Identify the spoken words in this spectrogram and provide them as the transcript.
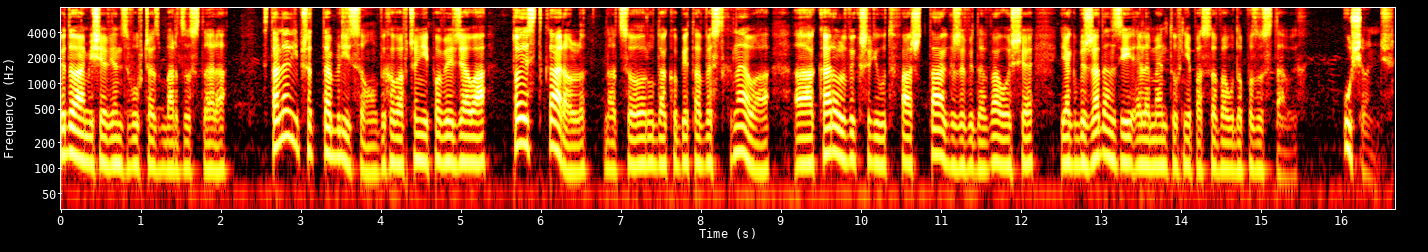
Wydała mi się więc wówczas bardzo stara. Stanęli przed tablicą. Wychowawczyni powiedziała – to jest Karol, na co ruda kobieta westchnęła, a Karol wykrzywił twarz tak, że wydawało się, jakby żaden z jej elementów nie pasował do pozostałych. Usiądź.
